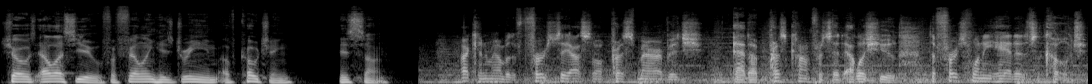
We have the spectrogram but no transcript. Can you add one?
chose LSU, fulfilling his dream of coaching his son. I can remember the first day I saw Press Maravich at a press conference at LSU, the first one he had as a coach.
